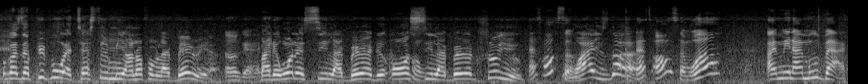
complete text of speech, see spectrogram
because the people who are testing me are not from Liberia. Okay. But they want to see Liberia. They all oh. see Liberia through you. That's awesome. Why is that? That's awesome. Well, I mean, I moved back.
